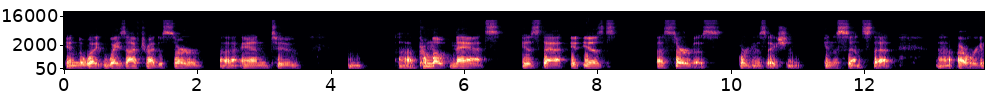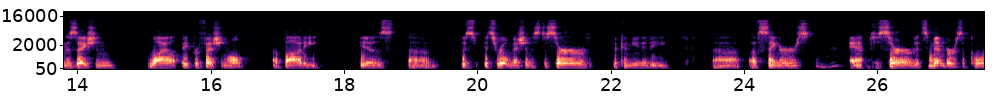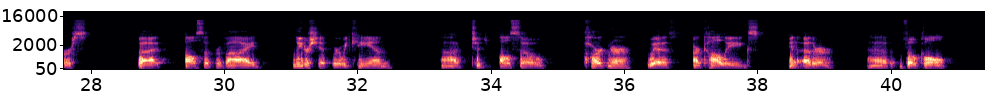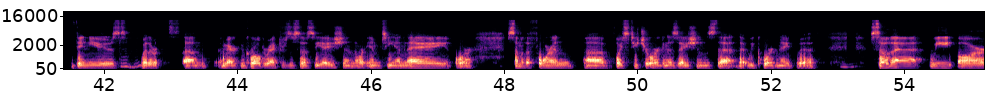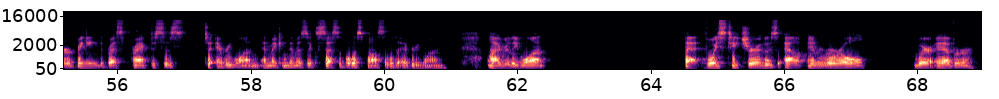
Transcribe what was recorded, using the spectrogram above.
in the way, ways I've tried to serve uh, and to promote NATS, is that it is a service organization in the sense that uh, our organization, while a professional uh, body, is uh, its, its real mission is to serve the community uh, of singers mm-hmm. and to serve its members, of course, but also provide leadership where we can, uh, to also partner with our colleagues in other uh, vocal venues, mm-hmm. whether it's um, American Choral Directors Association or MTNA or some of the foreign uh, voice teacher organizations that that we coordinate with, mm-hmm. so that we are bringing the best practices to everyone and making them as accessible as possible to everyone. I really want that voice teacher who's out in rural wherever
